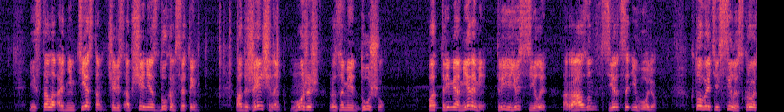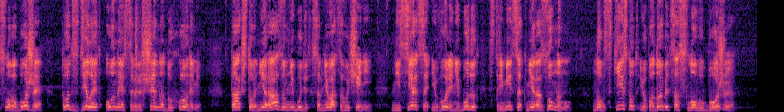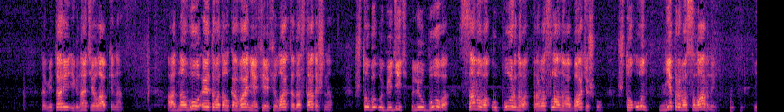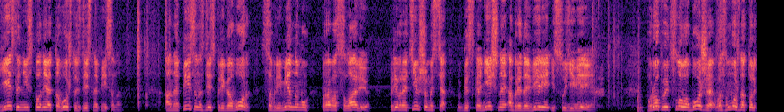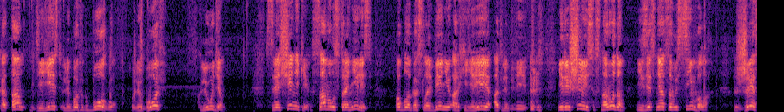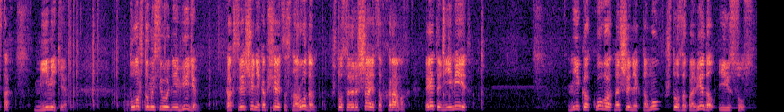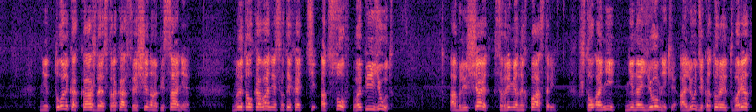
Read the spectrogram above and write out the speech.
и стало одним тестом через общение с Духом Святым. Под женщиной можешь разуметь душу, под тремя мерами три ее силы – разум, сердце и волю. Кто в эти силы скроет Слово Божие, тот сделает оные совершенно духовными, так что ни разум не будет сомневаться в учении, ни сердце и воля не будут стремиться к неразумному, но вскиснут и уподобятся Слову Божию. Комментарий Игнатия Лапкина. Одного этого толкования Феофилакта достаточно, чтобы убедить любого, самого упорного православного батюшку, что он не православный, если не исполняет того, что здесь написано. А написан здесь приговор современному православию, превратившемуся в бесконечное обредоверие и суеверие. Проповедь Слова Божия возможна только там, где есть любовь к Богу, любовь к людям. Священники самоустранились по благословению архиерея от любви и решились с народом изъясняться в символах, жестах, мимике. То, что мы сегодня видим, как священник общается с народом, что совершается в храмах, это не имеет никакого отношения к тому, что заповедал Иисус. Не только каждая строка священного писания – но и толкования святых отцов вопиют, обличают современных пастырей, что они не наемники, а люди, которые творят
